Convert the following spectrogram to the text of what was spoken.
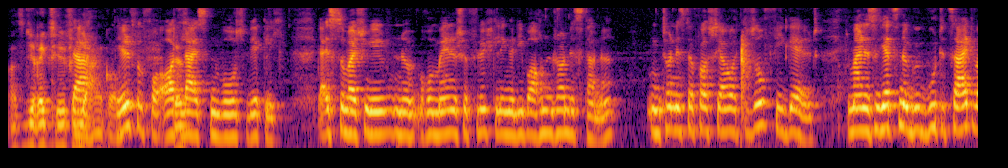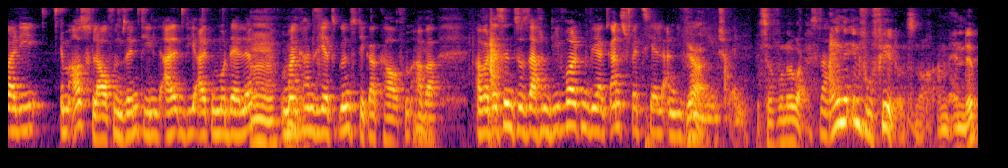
also direkt Hilfe, die ankommt. Hilfe vor Ort das leisten, wo es wirklich da ist zum Beispiel eine rumänische Flüchtlinge, die brauchen einen Tornister. Ne? Ein Tornister kostet ja heute so viel Geld. Ich meine, es ist jetzt eine gute Zeit, weil die im Auslaufen sind, die alten, die alten Modelle. Mhm. Und man kann sie jetzt günstiger kaufen. Mhm. Aber, aber das sind so Sachen, die wollten wir ganz speziell an die Familien ja, spenden. Ist doch wunderbar. Eine Info fehlt uns noch am Ende.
